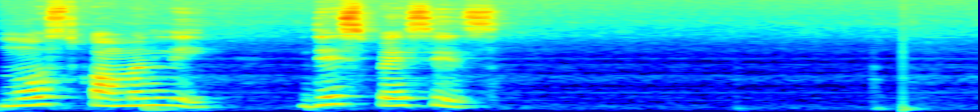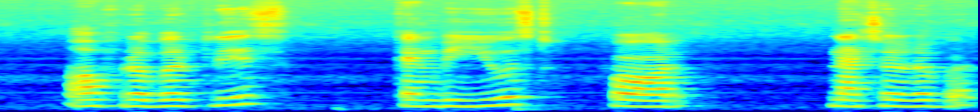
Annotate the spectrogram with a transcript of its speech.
Most commonly, these species of rubber trees can be used for natural rubber.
